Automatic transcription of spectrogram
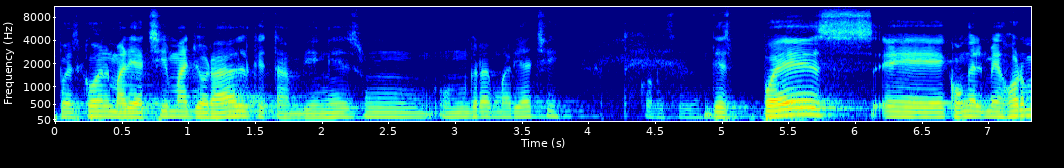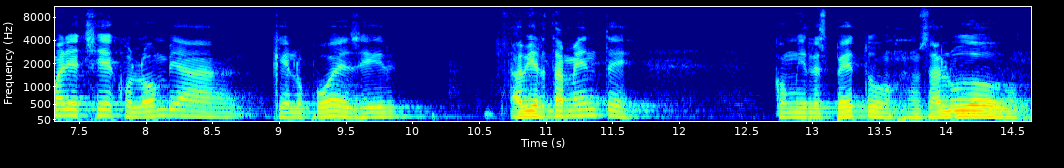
Pues con el mariachi Mayoral, que también es un, un gran mariachi. Después, eh, con el mejor mariachi de Colombia, que lo puedo decir abiertamente, con mi respeto, un saludo,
